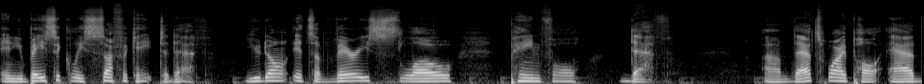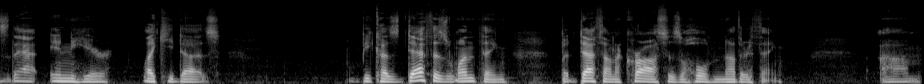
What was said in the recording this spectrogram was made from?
and you basically suffocate to death. You don't, it's a very slow, painful death. Um, that's why Paul adds that in here like he does. Because death is one thing, but death on a cross is a whole nother thing. Um,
